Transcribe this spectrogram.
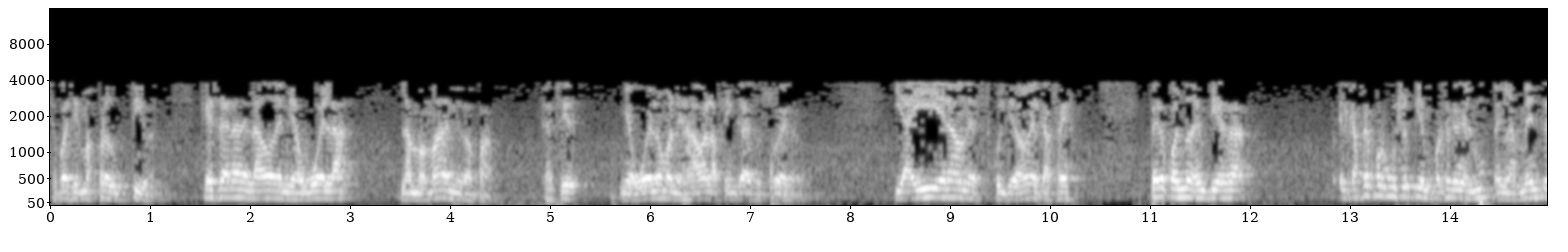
se puede decir, más productiva. Que esa era del lado de mi abuela, la mamá de mi papá. Es decir, mi abuelo manejaba la finca de su suegro. Y ahí era donde se cultivaban el café. Pero cuando empieza el café por mucho tiempo, por eso que en, el en la mente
